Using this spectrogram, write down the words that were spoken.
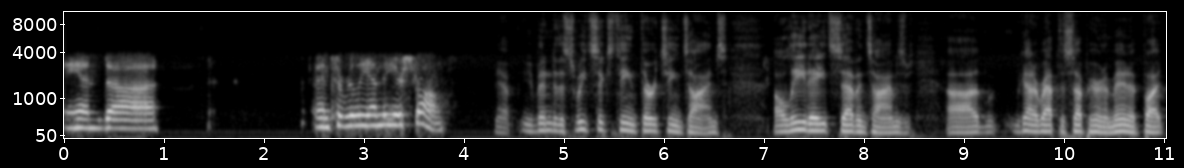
and uh and to really end the year strong. Yeah, you've been to the Sweet 16 13 times, Elite Eight seven times. Uh, we got to wrap this up here in a minute, but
